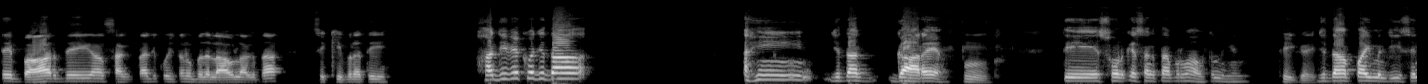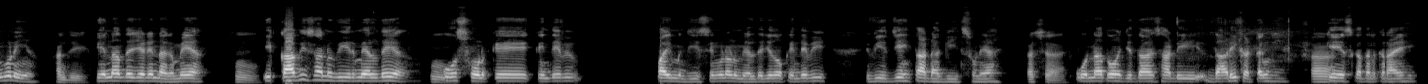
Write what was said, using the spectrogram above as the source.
ਤੇ ਬਾਹਰ ਦੇ ਜਾਂ ਸੰਗਤਾਂ 'ਚ ਕੁਝ ਤੁਹਾਨੂੰ ਬਦਲਾਅ ਲੱਗਦਾ ਸਿੱਖੀ ਪ੍ਰਤੀ? ਹਾਂਜੀ ਵੇਖੋ ਜਿੱਦਾਂ ਅਸੀਂ ਜਿੱਦਾਂ ਗਾ ਰਹੇ ਆ ਹੂੰ। ਤੇ ਸੁਣ ਕੇ ਸੰਗਤਾਂ ਪ੍ਰਭਾਵਿਤ ਹੁੰਦੀਆਂ ਜੀ। ਠੀਕ ਹੈ ਜੀ। ਜਿੱਦਾਂ ਭਾਈ ਮਨਜੀਤ ਸਿੰਘ ਹੁਣੀ ਆ ਹਾਂਜੀ। ਇਹਨਾਂ ਦੇ ਜਿਹੜੇ ਨਗਮੇ ਆ ਹੂੰ। ਇਹ ਕਾਫੀ ਸਾਨੂੰ ਵੀਰ ਮਿਲਦੇ ਆ ਹੂੰ, ਉਹ ਸੁਣ ਕੇ ਕਹਿੰਦੇ ਵੀ ਭਾਈ ਮਨਜੀਤ ਸਿੰਘ ਉਹਨਾਂ ਨੂੰ ਮਿਲਦੇ ਜਦੋਂ ਕਹਿੰਦੇ ਵੀ ਵੀਰ ਜੀ ਅਸੀਂ ਤੁਹਾਡਾ ਗੀਤ ਸੁਣਿਆ ਹੈ। ਅੱਛਾ। ਉਹਨਾਂ ਤੋਂ ਜਿੱਦਾਂ ਸਾਡੀ ਦਾੜੀ ਕੱਟਣ ਸੀ ਕੇਸ ਕਤਲ ਕਰਾਏ ਸੀ।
